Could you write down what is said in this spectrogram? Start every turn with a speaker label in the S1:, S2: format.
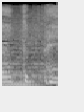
S1: about the pain.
